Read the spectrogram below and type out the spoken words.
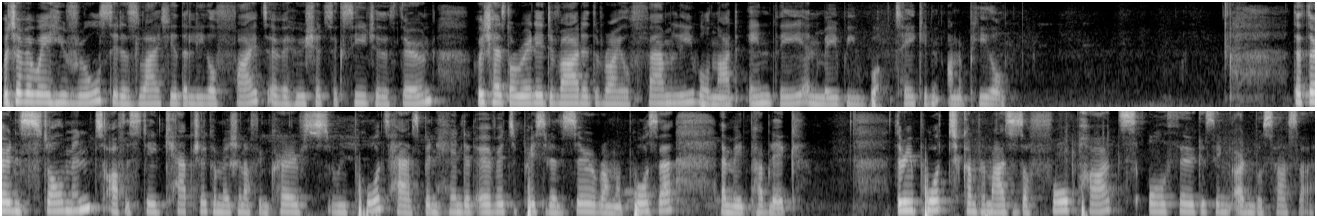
Whichever way he rules, it is likely the legal fight over who should succeed to the throne, which has already divided the royal family, will not end there and may be taken on appeal. The third installment of the State Capture Commission of Inquiry's report has been handed over to President Cyril Ramaphosa and made public. The report comprises of four parts, all focusing on Bosasa,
